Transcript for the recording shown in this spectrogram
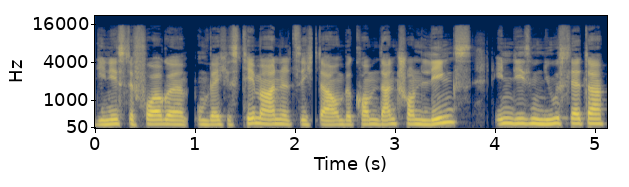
die nächste Folge, um welches Thema handelt sich da und bekommen dann schon Links in diesem Newsletter,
